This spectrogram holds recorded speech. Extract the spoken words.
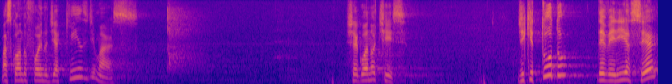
Mas quando foi no dia 15 de março, chegou a notícia de que tudo deveria ser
